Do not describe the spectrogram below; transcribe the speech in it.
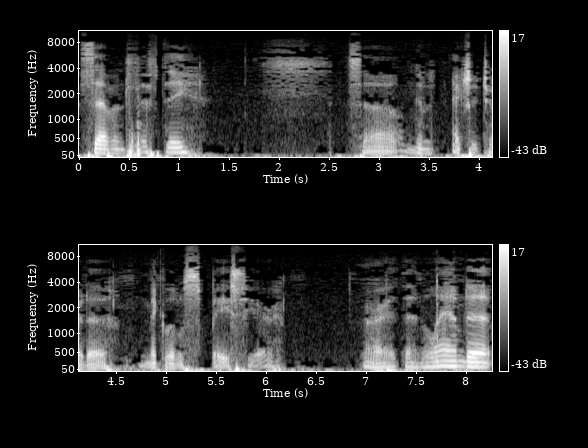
750. So I'm going to actually try to make a little space here. Alright, then lambda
